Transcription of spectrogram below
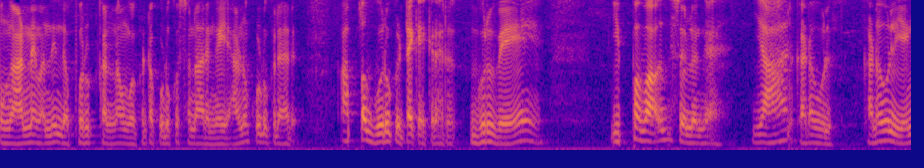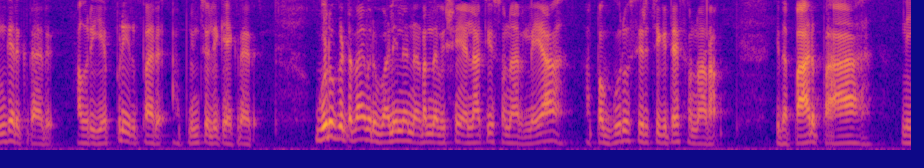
உங்கள் அண்ணன் வந்து இந்த பொருட்கள்லாம் உங்ககிட்ட கொடுக்க சொன்னாருங்க யாரும் கொடுக்குறாரு. அப்போ குருக்கிட்ட கேட்குறாரு குருவே இப்போவாவது சொல்லுங்கள் யார் கடவுள்? கடவுள் எங்கே இருக்கிறாரு? அவர் எப்படி இருப்பார்? அப்படின்னு சொல்லி கேட்குறாரு குரு கிட்ட தான் இவர் வழியில் நடந்த விஷயம் எல்லாத்தையும் சொன்னார் இல்லையா? அப்போ குரு சிரிச்சுக்கிட்டே சொன்னாராம். இதை பாருப்பா நீ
